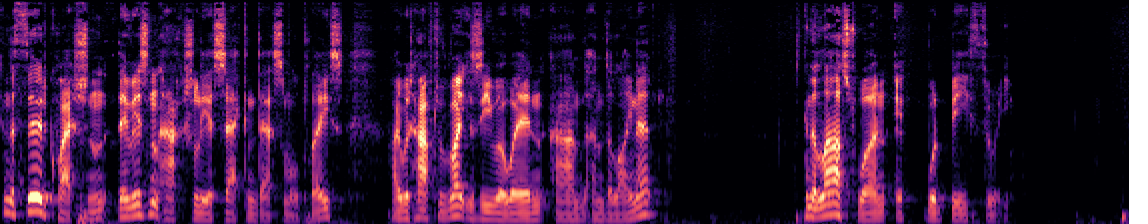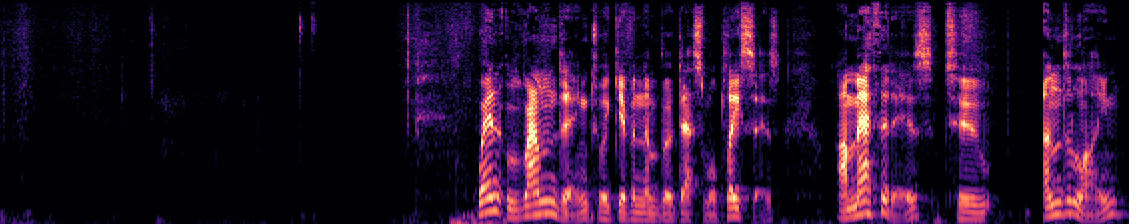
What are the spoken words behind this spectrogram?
In the third question, there isn't actually a second decimal place. I would have to write 0 in and underline it. In the last one, it would be 3. When rounding to a given number of decimal places, our method is to underline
